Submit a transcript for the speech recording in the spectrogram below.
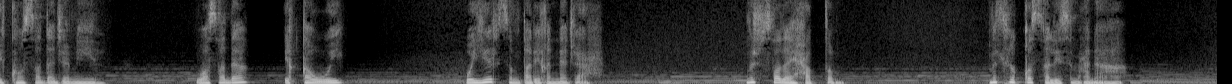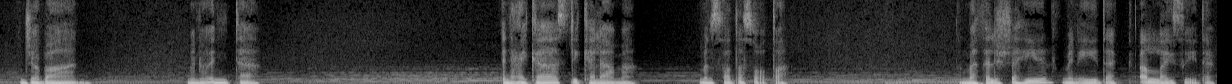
يكون صدى جميل وصدى يقوي ويرسم طريق النجاح. مش صدى يحطم مثل القصة اللي سمعناها. جبان منو أنت؟ انعكاس لكلامه من صدى صوته. المثل الشهير من إيدك الله يزيدك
